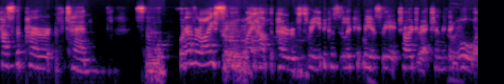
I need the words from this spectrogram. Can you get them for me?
has the power of 10. So whatever I say might have the power of three because they look at me as the HR director and they think, oh, I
